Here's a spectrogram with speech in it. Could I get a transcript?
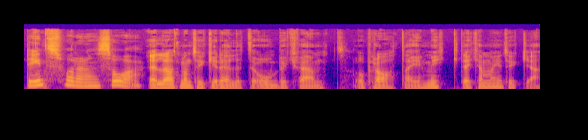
Det är inte svårare än så. Eller att man tycker det är lite obekvämt att prata i en mick. Det kan man ju tycka.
